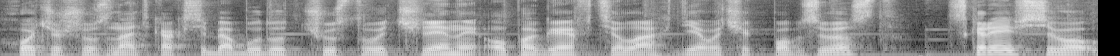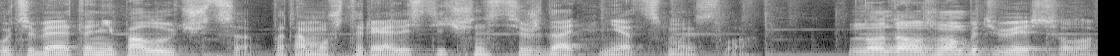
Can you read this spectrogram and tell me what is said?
Хочешь узнать, как себя будут чувствовать члены ОПГ в телах девочек-поп-звезд? Скорее всего, у тебя это не получится, потому что реалистичности ждать нет смысла. Но должно быть весело.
